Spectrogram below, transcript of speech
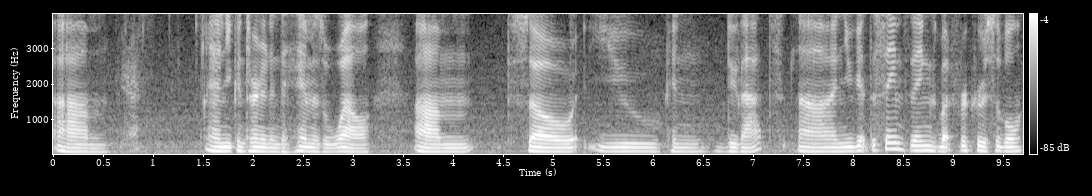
Um, and you can turn it into him as well. Um, so you can do that uh, and you get the same things but for crucible.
